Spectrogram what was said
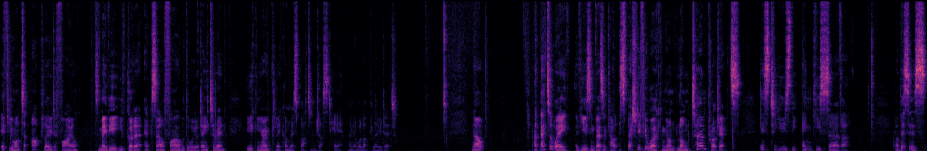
if you want to upload a file, so maybe you've got an Excel file with all your data in, you can go and click on this button just here and it will upload it. Now, a better way of using VESIcal, especially if you're working on long-term projects, is to use the Enki server. Now this is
